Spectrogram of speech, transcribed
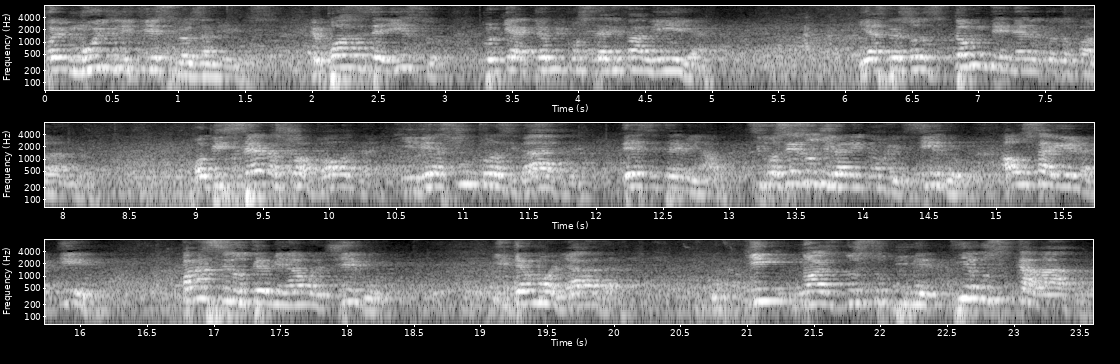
Foi muito difícil, meus amigos. Eu posso dizer isso porque aqui eu me considero em família. E as pessoas estão entendendo o que eu estou falando. Observe a sua volta e vê a suntuosidade desse terminal. Se vocês não tiverem convencido, ao sair daqui, passe no terminal antigo e dê uma olhada o que nós nos submetíamos calado.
